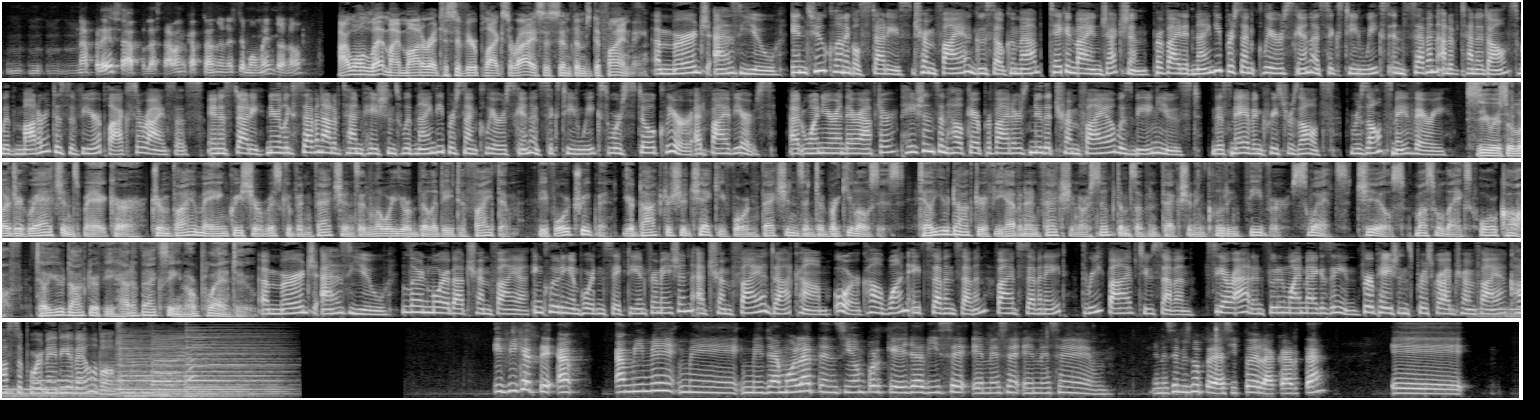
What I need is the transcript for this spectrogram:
una presa. Pues la estaban captando en este momento, ¿no? I won't let my moderate to severe plaque psoriasis symptoms define me. Emerge as you. In two clinical studies, Tremfya guselkumab, taken by injection, provided 90% clear skin at 16 weeks in 7 out of 10 adults with moderate to severe plaque psoriasis. In a study, nearly 7 out of 10 patients with 90% clear skin at 16 weeks were still clearer at 5 years. At 1 year and thereafter, patients and healthcare providers knew that Tremfya was being used. This may have increased results. Results may vary. Serious allergic reactions may occur. Tremfya may increase your risk of infections and lower your ability to fight them. Before treatment, your doctor should check you for infections and tuberculosis. Tell your doctor if you have an infection or symptoms of infection, including fever, sweats, chills, muscle aches, or cough. Tell your doctor if you had a vaccine or plan to. Emerge as you. Learn more about Tremfya, including important safety information at tremfya.com or call 1 877 578 3527. See our ad in Food and Wine magazine. For patients prescribed Tremfya, cost support may be available. Y fíjate, a, mí me, me, me, llamó la atención porque ella dice en ese, en ese, en ese mismo pedacito de la carta eh,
